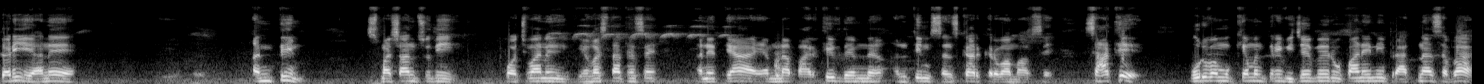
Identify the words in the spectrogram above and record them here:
કરી અને અંતિમ સ્મશાન સુધી પહોંચવાની વ્યવસ્થા થશે. અને ત્યાં એમના પાર્થિવ દેહને અંતિમ સંસ્કાર કરવામાં આવશે. સાથે પૂર્વ મુખ્યમંત્રી વિજયભાઈ રૂપાણીની પ્રાર્થના સભા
